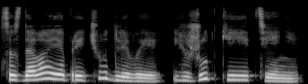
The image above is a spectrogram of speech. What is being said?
создавая причудливые и жуткие тени.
